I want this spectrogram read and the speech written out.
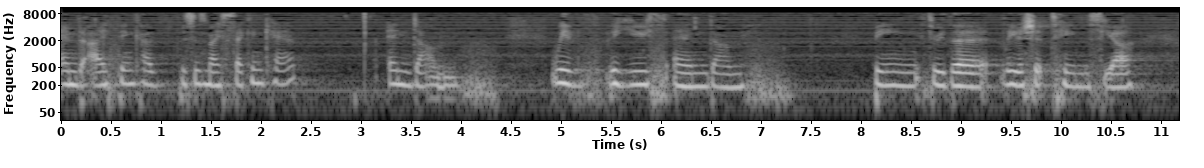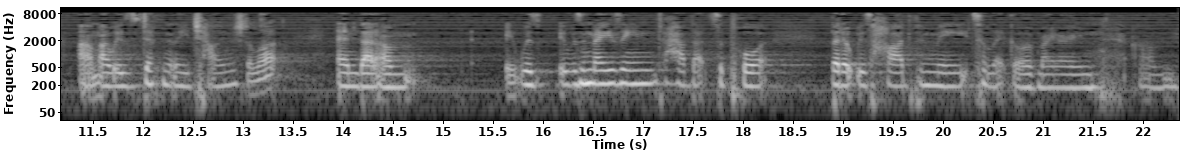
and I think I've, this is my second camp, and um, with the youth and um, being through the leadership team this year, I was definitely challenged a lot, and that it was it was amazing to have that support, but it was hard for me to let go of my own um,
